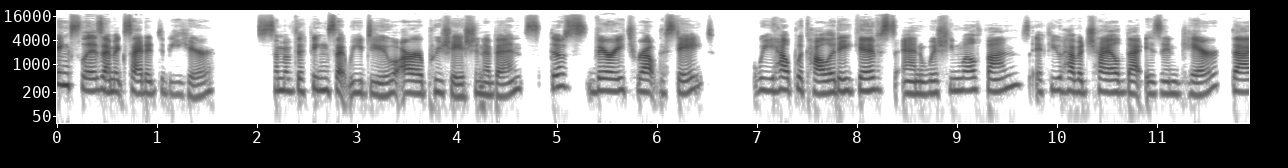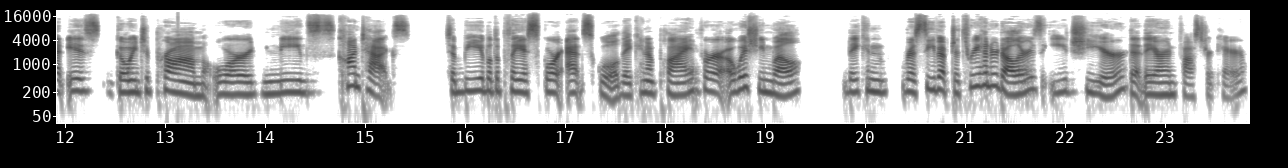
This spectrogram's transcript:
Thanks, Liz. I'm excited to be here. Some of the things that we do are appreciation events. Those vary throughout the state. We help with holiday gifts and wishing well funds. If you have a child that is in care that is going to prom or needs contacts to be able to play a sport at school, they can apply for a wishing well they can receive up to $300 each year that they are in foster care.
